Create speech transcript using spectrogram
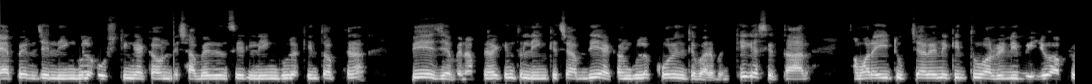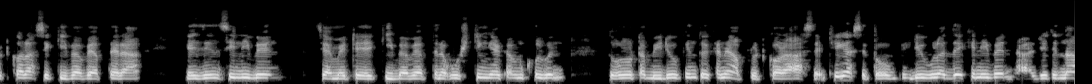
অ্যাপের যে লিঙ্কগুলো হোস্টিং অ্যাকাউন্ট সাব এজেন্সির লিঙ্কগুলো কিন্তু আপনারা পেয়ে যাবেন। আপনারা কিন্তু লিঙ্কে চাপ দিয়ে অ্যাকাউন্টগুলো করে নিতে পারবেন। ঠিক আছে? তার আমার এই ইউটিউব চ্যানেলে কিন্তু অলরেডি ভিডিও আপলোড করা আছে। কীভাবে আপনারা এজেন্সি নিবেন চ্যামেটে কীভাবে আপনারা হোস্টিং অ্যাকাউন্ট খুলবেন, দোনোটা ভিডিও কিন্তু এখানে আপলোড করা আছে। ঠিক আছে? তো ভিডিওগুলো দেখে নিবেন। আর যদি না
